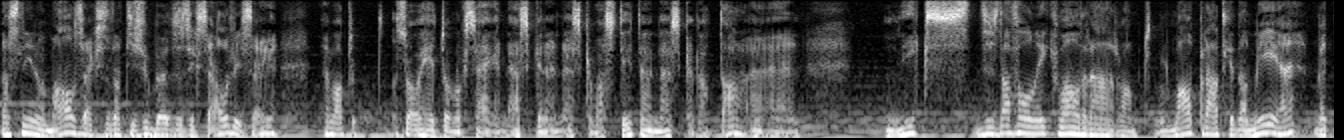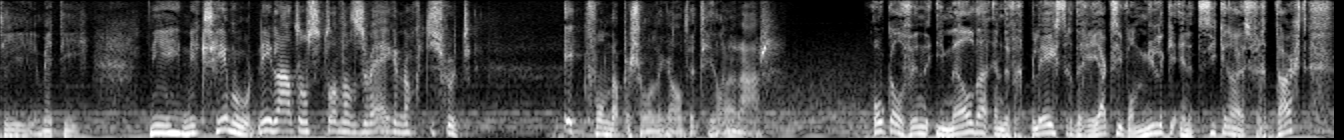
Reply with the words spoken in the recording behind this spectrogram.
Dat is niet normaal, zegt ze, dat hij zo buiten zichzelf is. Zeg. En wat zou hij toch nog zeggen? Eske en Eske was dit en Eske dat dat. En, niks. Dus dat vond ik wel raar. Want normaal praat je dan mee, hè, met die... Met die Nee, niks, geen woord. Nee, laat ons toch van zwijgen nog, het is goed. Ik vond dat persoonlijk altijd heel raar. Ook al vinden Imelda en de verpleegster de reactie van Mielke in het ziekenhuis verdacht,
